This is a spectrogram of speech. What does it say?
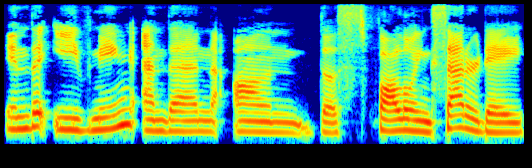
in the evening and then on the following Saturday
